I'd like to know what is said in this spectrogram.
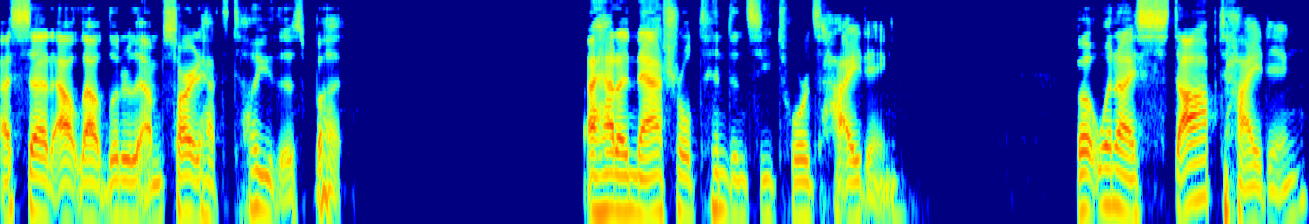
I said out loud, literally, I'm sorry to have to tell you this, but I had a natural tendency towards hiding. But when I stopped hiding,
